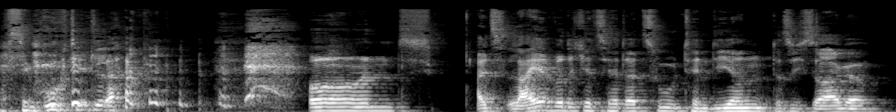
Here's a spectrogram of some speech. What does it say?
aus dem Buchtitel ab. und als Laie würde ich jetzt ja dazu tendieren, dass ich sage,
